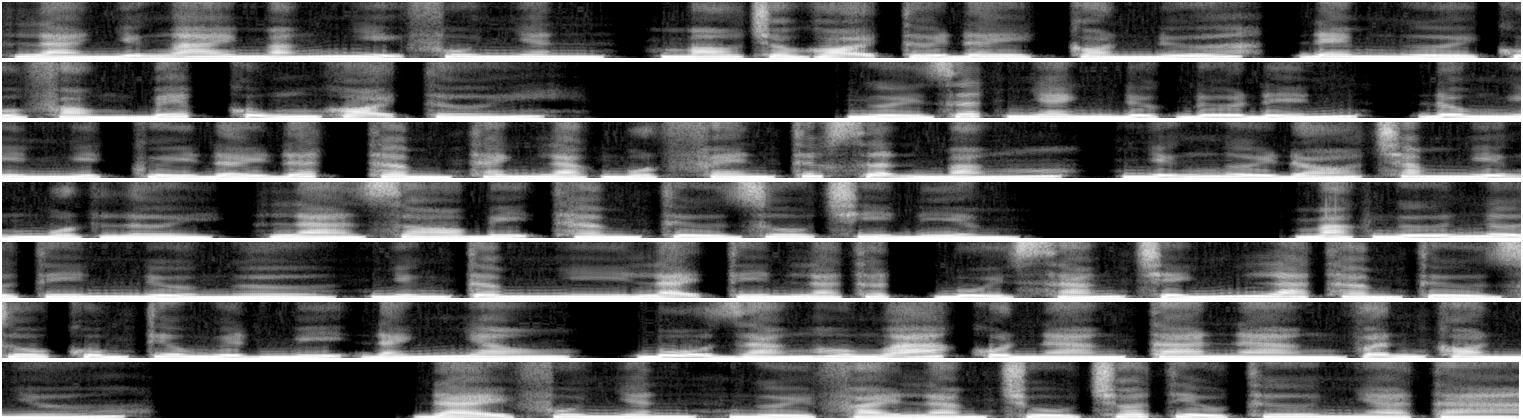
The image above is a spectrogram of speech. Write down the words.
là những ai mắng nhị phu nhân, mau cho gọi tới đây, còn nữa, đem người của phòng bếp cũng gọi tới. Người rất nhanh được đưa đến, đông nghìn nghịt quỳ đầy đất thẩm thanh lạc một phen tức giận mắng, những người đó chăm miệng một lời, là do bị thẩm tử du chỉ điểm. Mạc ngữ nửa tin nửa ngờ, nhưng tâm nhi lại tin là thật buổi sáng chính là thẩm tử du cùng tiêu nguyệt mị đánh nhau, bộ dáng hung ác của nàng ta nàng vẫn còn nhớ. Đại phu nhân, người phải làm chủ cho tiểu thư nhà ta.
